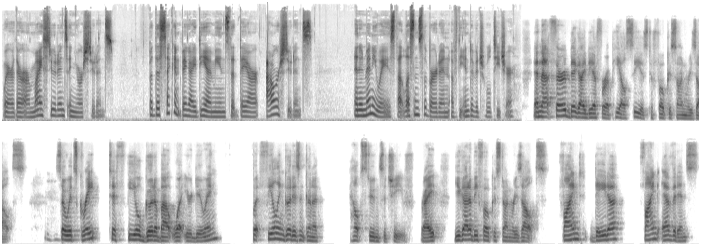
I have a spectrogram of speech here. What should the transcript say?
where there are my students and your students. But the second big idea means that they are our students, and in many ways, that lessens the burden of the individual teacher. And that third big idea for a PLC is to focus on results. Mm-hmm. So it's great to feel good about what you're doing, but feeling good isn't going to help students achieve, right? You got to be focused on results. Find data, find evidence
